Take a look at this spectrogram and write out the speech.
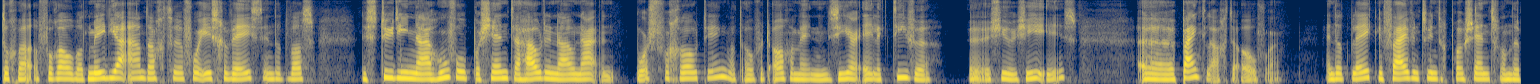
toch wel vooral wat media-aandacht voor is geweest. En dat was de studie naar hoeveel patiënten houden nou na een borstvergroting, wat over het algemeen een zeer electieve uh, chirurgie is, uh, pijnklachten over. En dat bleek in 25% van de,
